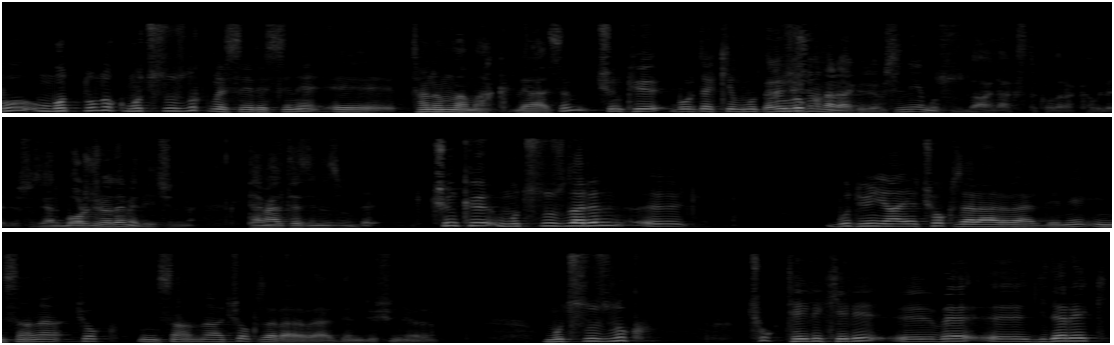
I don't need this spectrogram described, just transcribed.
bu mutluluk mutsuzluk meselesini e, tanımlamak lazım. Çünkü buradaki Ben mutluluk şunu merak ediyorum. Siz niye mutsuzluğu ahlaksızlık olarak kabul ediyorsunuz? Yani borcunu ödemediği için mi? Temel teziniz bu mu? çünkü mutsuzların e, bu dünyaya çok zarar verdiğini, insana çok insanlığa çok zarar verdiğini düşünüyorum. Mutsuzluk çok tehlikeli e, ve e, giderek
